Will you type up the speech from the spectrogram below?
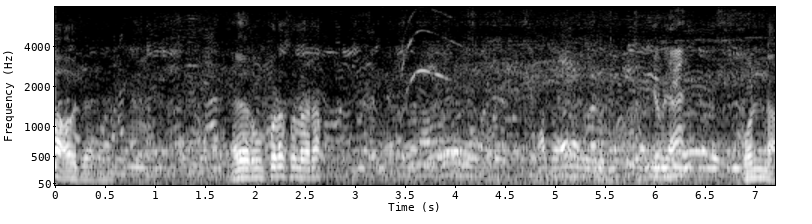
ಹೌದಾ அது ஒரு முப்பது ரூபா சொல்லுவாரா? ஒன்றா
